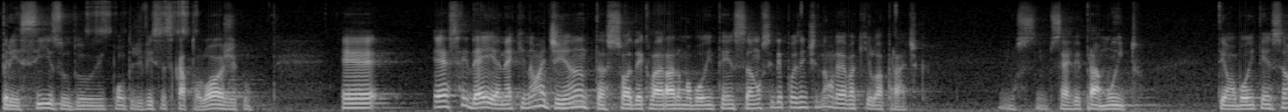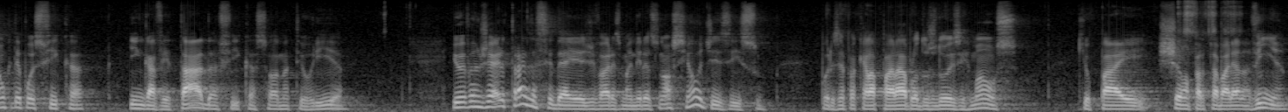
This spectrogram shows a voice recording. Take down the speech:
preciso do, ponto de vista escatológico, é essa ideia, né? Que não adianta só declarar uma boa intenção se depois a gente não leva aquilo à prática não serve para muito. Tem uma boa intenção que depois fica engavetada, fica só na teoria. E o Evangelho traz essa ideia de várias maneiras. Nosso Senhor diz isso. Por exemplo, aquela parábola dos dois irmãos, que o pai chama para trabalhar na vinha,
